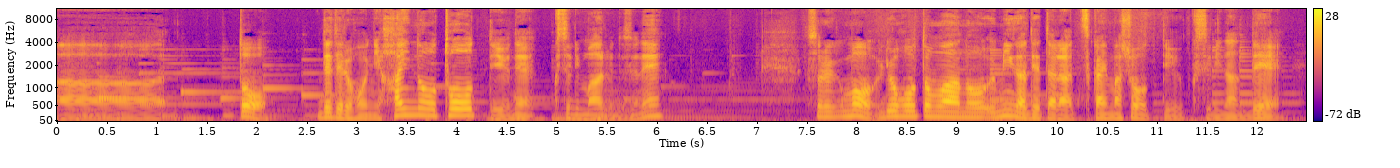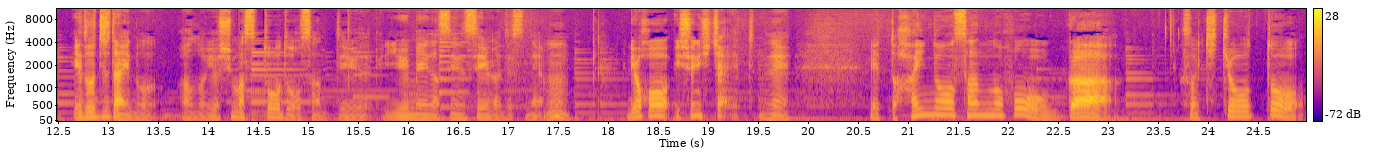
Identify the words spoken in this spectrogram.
あと、出てる方に肺の糖っていうね、薬もあるんですよね。それも両方ともあの海が出たら使いましょうっていう薬なんで江戸時代のあの吉松東道さんっていう有名な先生がですねうん両方一緒にしちゃえってねえっと肺の酸の方がその気境と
